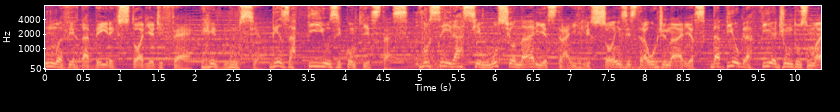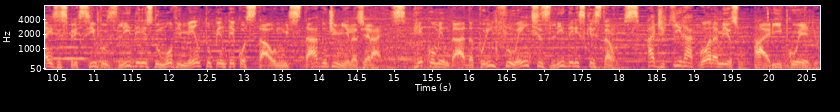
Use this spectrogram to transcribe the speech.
Uma verdadeira história de fé, renúncia, desafios e conquistas. Você irá se emocionar e extrair lições extraordinárias da biografia de um dos mais expressivos líderes do movimento pentecostal no estado de Minas Gerais. Recomendada por influentes líderes cristãos. Adquira agora mesmo Ari Coelho,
